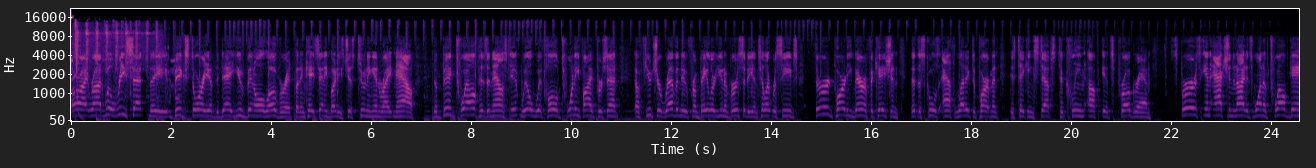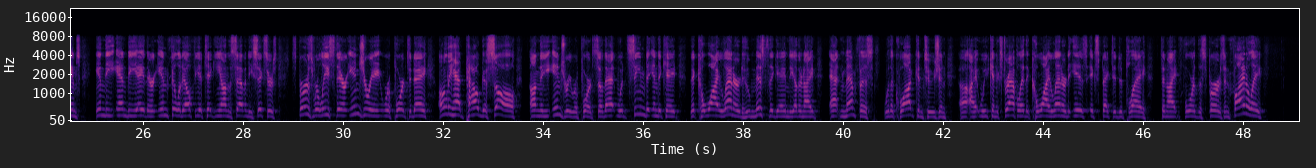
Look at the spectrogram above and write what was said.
All right, Rod, we'll reset the big story of the day. You've been all over it, but in case anybody's just tuning in right now, the Big 12 has announced it will withhold 25% of future revenue from Baylor University until it receives third party verification that the school's athletic department is taking steps to clean up its program. Spurs in action tonight. It's one of 12 games in the NBA. They're in Philadelphia taking on the 76ers. Spurs released their injury report today, only had Pau Gasol on the injury report, so that would seem to indicate that Kawhi Leonard, who missed the game the other night at Memphis with a quad contusion, uh, I, we can extrapolate that Kawhi Leonard is expected to play tonight for the Spurs. And finally,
